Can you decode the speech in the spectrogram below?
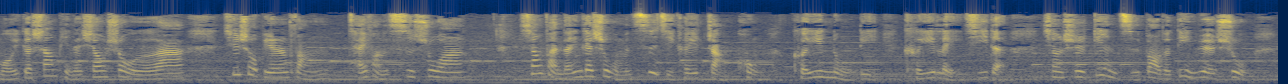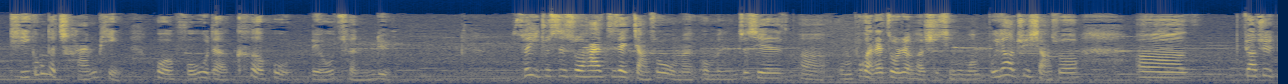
某一个商品的销售额啊，接受别人访采访的次数啊。相反的，应该是我们自己可以掌控、可以努力、可以累积的，像是电子报的订阅数、提供的产品或服务的客户留存率。所以就是说，他就在讲说，我们我们这些呃，我们不管在做任何事情，我们不要去想说，呃，不要去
